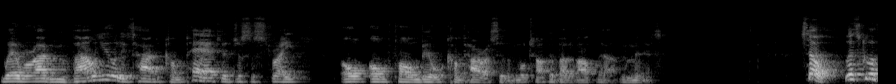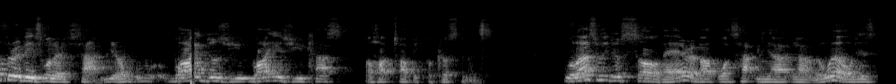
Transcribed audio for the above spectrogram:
where we're adding value and it's hard to compare to just a straight old, old phone bill comparison. And we'll talk about, about that in a minute. So let's go through these one at a time. You know, why does you why is UCaaS a hot topic for customers? Well, as we just saw there about what's happening out around the world, is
